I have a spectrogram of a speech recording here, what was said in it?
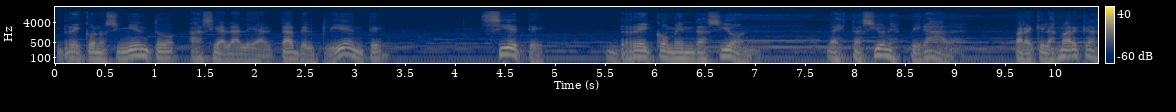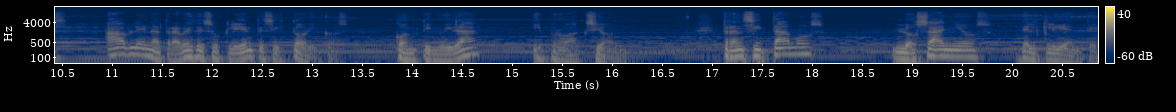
reconocimiento hacia la lealtad del cliente. 7. Recomendación, la estación esperada para que las marcas hablen a través de sus clientes históricos. Continuidad y proacción. Transitamos los años del cliente.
